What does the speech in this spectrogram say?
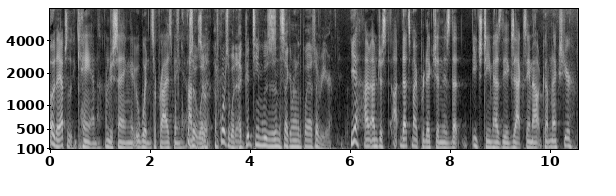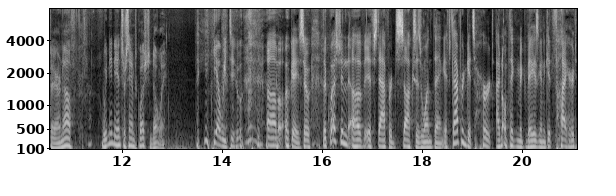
Oh, they absolutely can. I'm just saying it wouldn't surprise me. Of course it would. So, of course it would. A good team loses in the second round of the playoffs every year. Yeah, I'm just that's my prediction is that each team has the exact same outcome next year. Fair enough. We need to answer Sam's question, don't we? yeah, we do. Um, okay, so the question of if Stafford sucks is one thing. If Stafford gets hurt, I don't think McVay is going to get fired.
